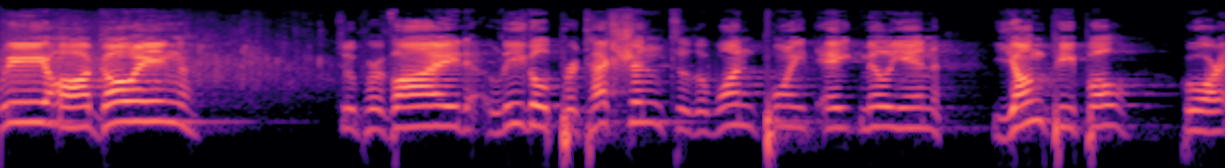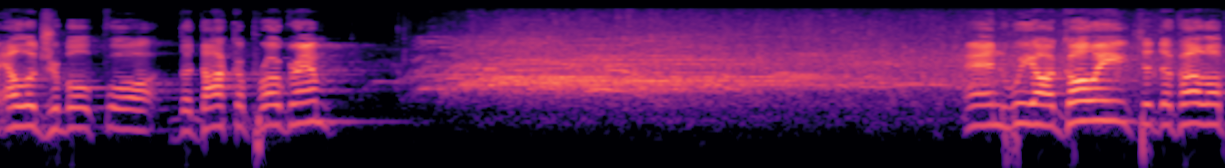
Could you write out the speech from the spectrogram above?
We are going to provide legal protection to the 1.8 million young people who are eligible for the DACA program. And we are going to develop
